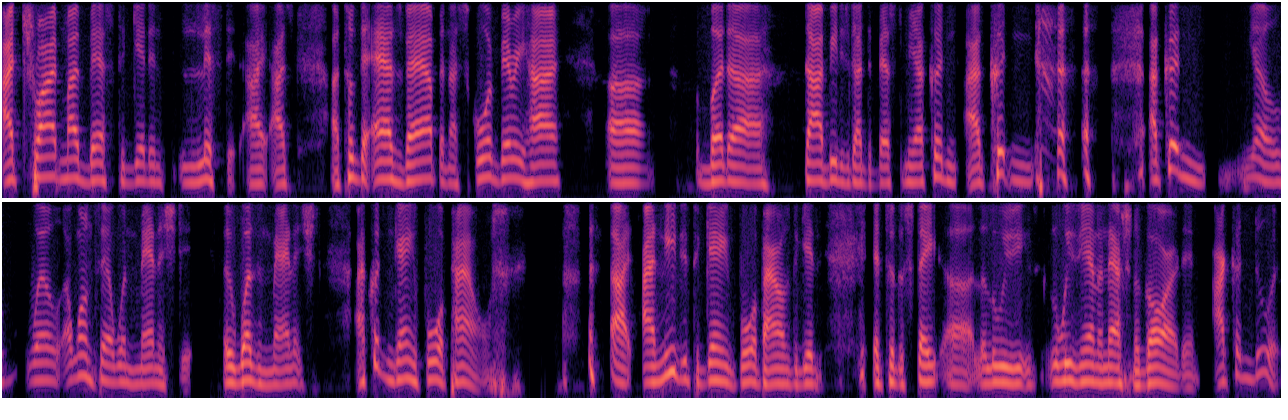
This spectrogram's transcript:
I tried my best to get enlisted. I I, I took the ASVAB and I scored very high, uh, but uh, diabetes got the best of me. I couldn't I couldn't I couldn't you know well I won't say I wasn't managed it. It wasn't managed. I couldn't gain four pounds. I I needed to gain four pounds to get into the state uh the Louis Louisiana National Guard and I couldn't do it.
